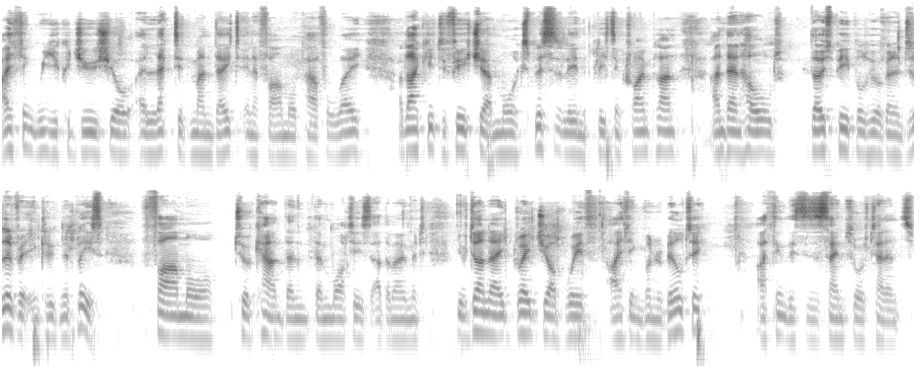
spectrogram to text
I think you could use your elected mandate in a far more powerful way. I'd like you to feature more explicitly in the police and crime plan and then hold those people who are going to deliver it, including the police, far more to account than, than what is at the moment. You've done a great job with, I think, vulnerability. I think this is the same sort of tenants.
